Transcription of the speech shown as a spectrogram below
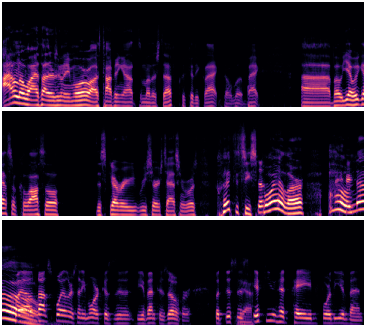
I don't know why I thought there was going to be more while I was typing out some other stuff. Clickety clack, don't look back. Uh, but yeah, we got some colossal discovery research tasks and rewards. Click to see spoiler. oh no! well, not spoilers anymore because the the event is over. But this is yeah. if you had paid for the event,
